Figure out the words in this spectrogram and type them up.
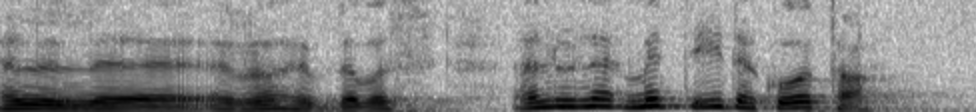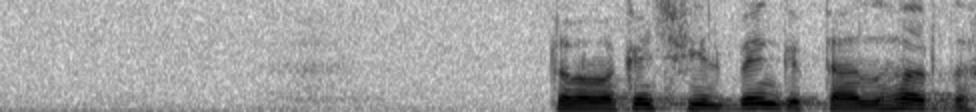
قال الراهب ده بس قال له لا مد إيدك واقطع. طبعا ما كانش فيه البنج بتاع النهارده.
